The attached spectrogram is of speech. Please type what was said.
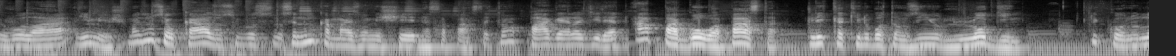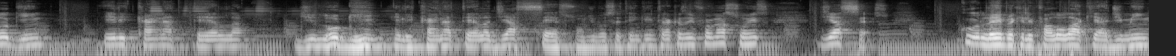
eu vou lá e mexo. Mas no seu caso, se você, você, nunca mais vai mexer nessa pasta, então apaga ela direto. Apagou a pasta? Clica aqui no botãozinho login. Clicou no login, ele cai na tela de login, ele cai na tela de acesso, onde você tem que entrar com as informações de acesso. Lembra que ele falou lá que é admin?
